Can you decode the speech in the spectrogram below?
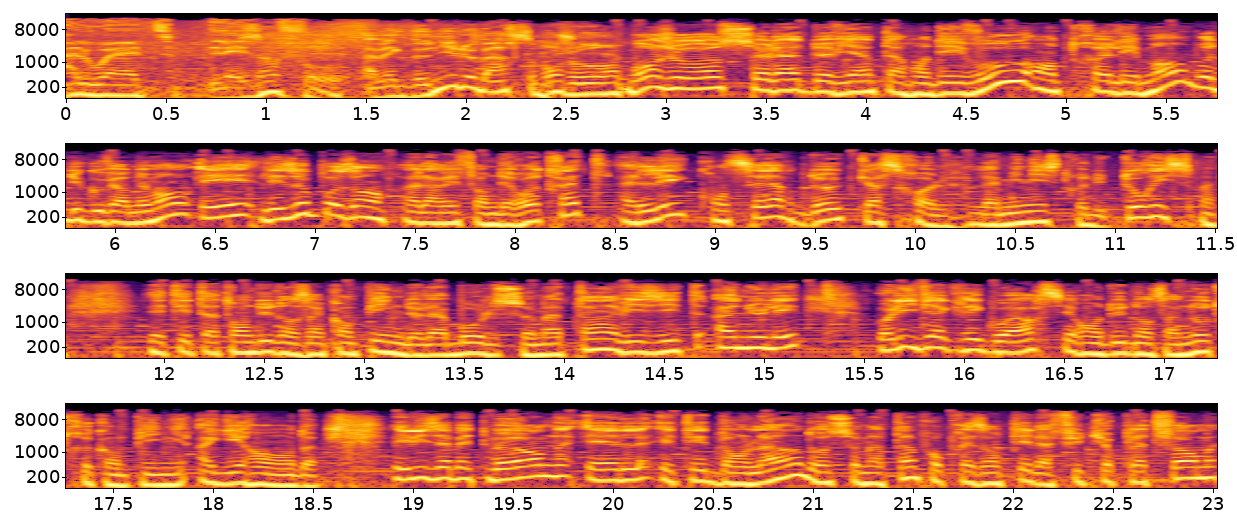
Alouette, les infos. Avec Denis Lebars, bonjour. Bonjour, cela devient un rendez-vous entre les membres du gouvernement et les opposants à la réforme des retraites, les concerts de casseroles. La ministre du Tourisme était attendue dans un camping de la Baule ce matin, visite annulée. Olivia Grégoire s'est rendue dans un autre camping à Guérande. Elisabeth Borne, elle, était dans l'Indre ce matin pour présenter la future plateforme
